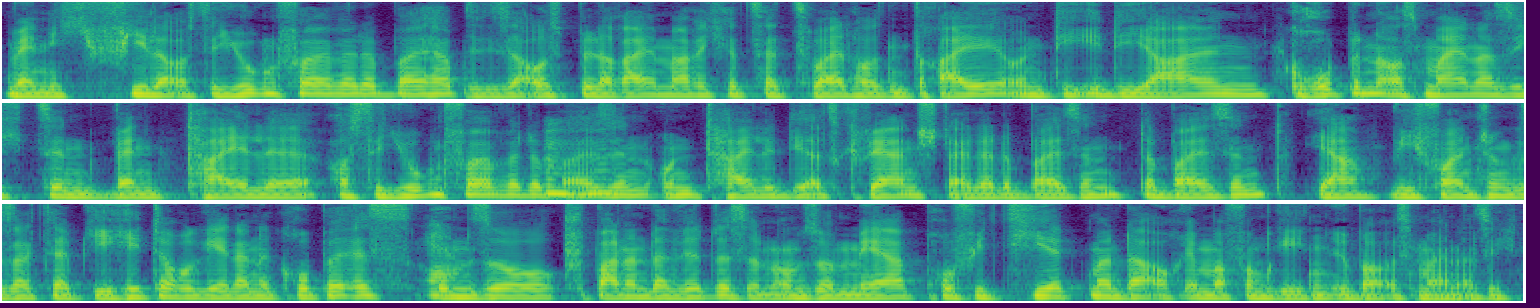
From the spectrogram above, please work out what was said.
wenn ich viele aus der Jugendfeuerwehr dabei habe. Diese Ausbilderei mache ich jetzt seit 2003 und die idealen Gruppen aus meiner Sicht sind, wenn Teile aus der Jugendfeuerwehr dabei mhm. sind und Teile, die als Quereinsteiger dabei sind, dabei sind. Ja, wie ich vorhin schon gesagt habe, je heterogener eine Gruppe ist, ja. umso spannender wird es und umso mehr profitiert man da auch immer vom Gegenüber aus meiner Sicht.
